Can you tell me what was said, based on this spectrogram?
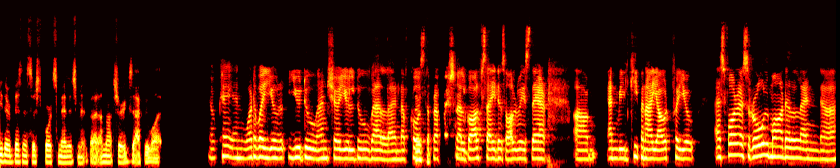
either business or sports management, but I'm not sure exactly what. Okay, and whatever you you do, I'm sure you'll do well. And of course, the professional golf side is always there, um, and we'll keep an eye out for you. As far as role model and uh,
